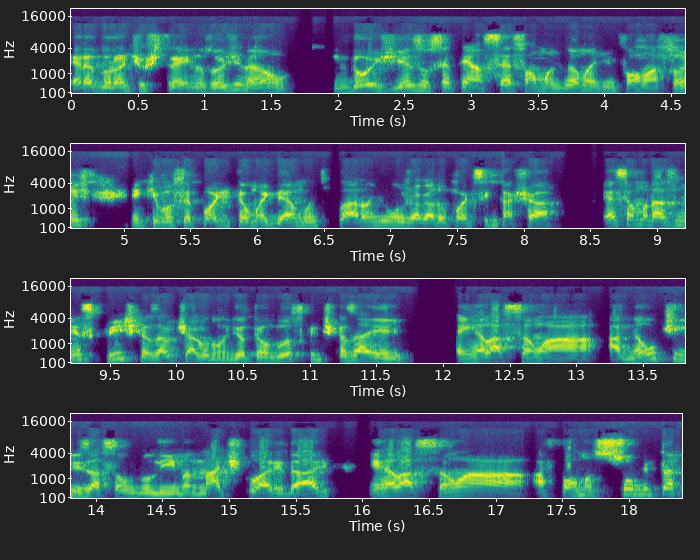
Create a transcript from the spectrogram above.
era durante os treinos. Hoje não. Em dois dias você tem acesso a uma gama de informações em que você pode ter uma ideia muito clara onde um jogador pode se encaixar. Essa é uma das minhas críticas ao Thiago Nunes. Eu tenho duas críticas a ele em relação à, não utilização do Lima na titularidade, em relação à, à forma súbita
